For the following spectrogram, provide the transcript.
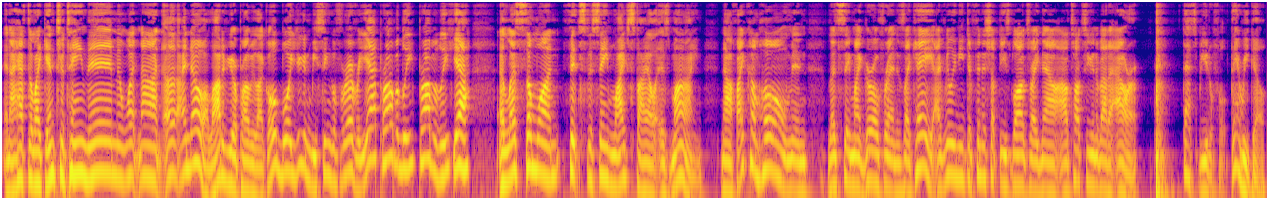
and I have to like entertain them and whatnot. Uh, I know a lot of you are probably like, oh boy, you're gonna be single forever. Yeah, probably, probably, yeah unless someone fits the same lifestyle as mine. Now, if I come home and let's say my girlfriend is like, hey, I really need to finish up these blogs right now, I'll talk to you in about an hour. That's beautiful. There we go.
